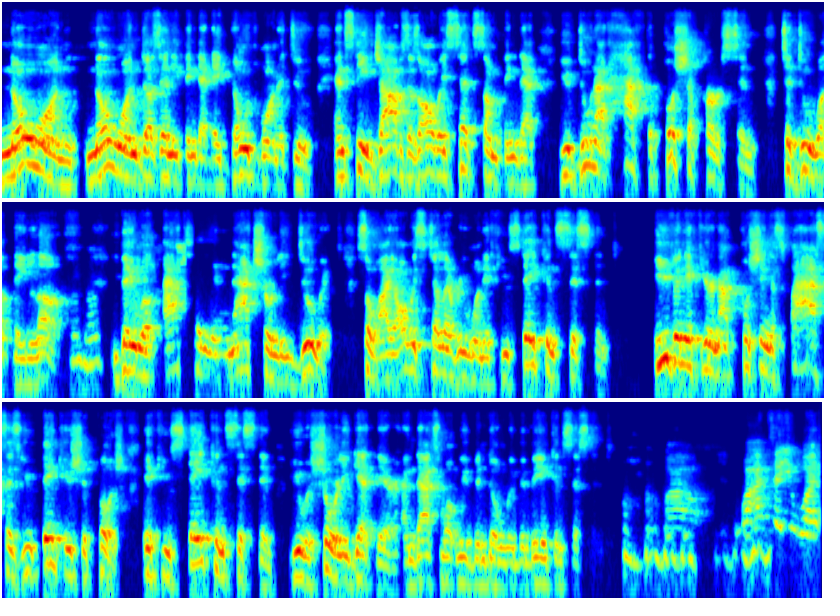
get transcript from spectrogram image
No one, no one does anything that they don't want to do. And Steve Jobs has always said something that you do not have to push a person to do what they love. Mm-hmm. They will actually naturally do it. So I always tell everyone if you stay consistent, even if you're not pushing as fast as you think you should push, if you stay consistent, you will surely get there. And that's what we've been doing. We've been being consistent. Wow. Well, I tell you what,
